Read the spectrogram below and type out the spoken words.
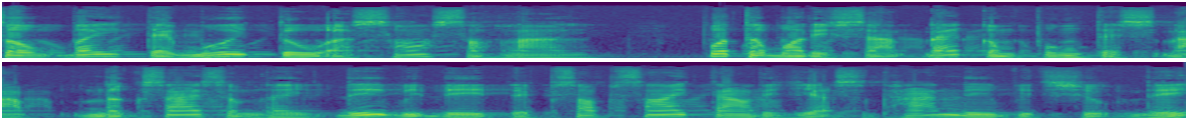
សូម្បីតែមួយតួអក្សរសោះឡើយ ពុទ្ធបរិស័ទដែលកំពុងតែស្ដាប់នៅខ្សែសំឡេង DVD ដែលផ្សព្វផ្សាយតាមរយៈស្ថានីយ៍វិទ្យុនេះ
